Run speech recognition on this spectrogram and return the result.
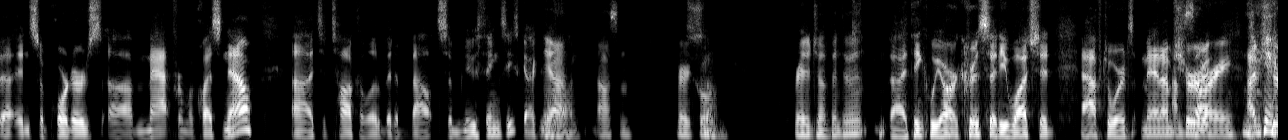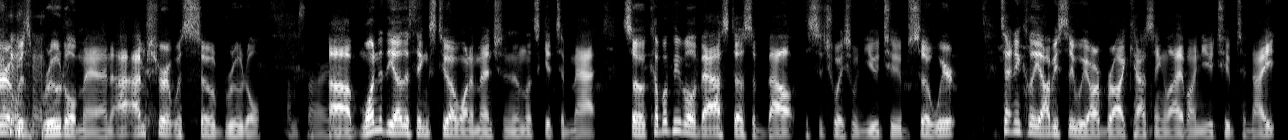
uh, and supporters uh, matt from request now uh, to talk a little bit about some new things he's got going Yeah. on Awesome. Very cool. So, Ready to jump into it? I think we are. Chris said he watched it afterwards. Man, I'm, I'm sure. sorry. I'm sure it was brutal, man. I, I'm sure it was so brutal. I'm sorry. Uh, one of the other things too I want to mention, and then let's get to Matt. So a couple of people have asked us about the situation with YouTube. So we're technically, obviously, we are broadcasting live on YouTube tonight.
